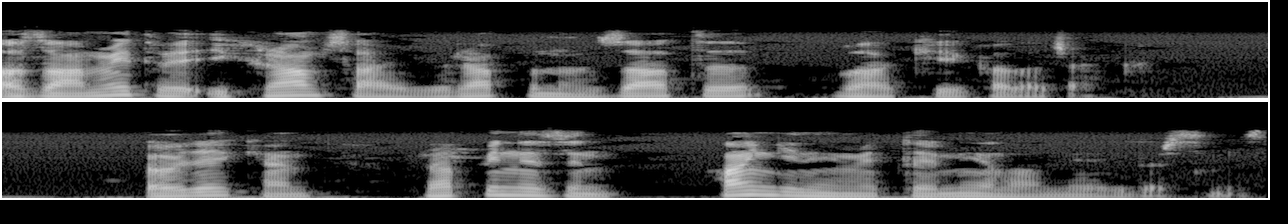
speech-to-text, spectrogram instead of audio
azamet ve ikram sahibi Rabbinin zatı vaki kalacak. Öyleyken Rabbinizin hangi nimetlerini yalanlayabilirsiniz?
